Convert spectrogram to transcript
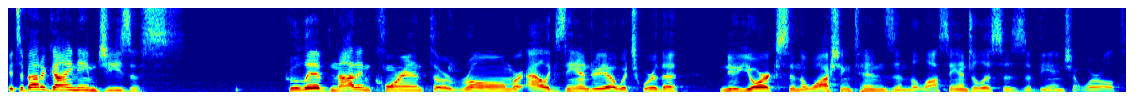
It's about a guy named Jesus who lived not in Corinth or Rome or Alexandria, which were the New Yorks and the Washingtons and the Los Angeleses of the ancient world.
